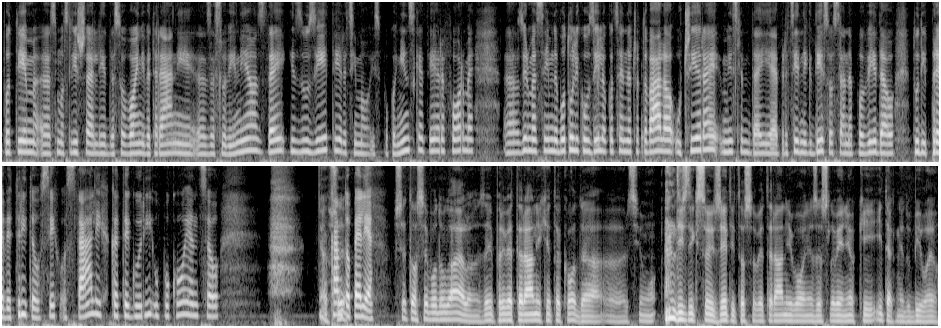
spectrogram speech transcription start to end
potem uh, smo slišali, da so vojni veterani uh, za Slovenijo zdaj izuzeti, recimo iz pokojninske te reforme, uh, oziroma se jim ne bo toliko vzelo, kot se je načrtovalo včeraj. Mislim, da je predsednik Desosa napovedal tudi prevetritev vseh ostalih kategorij upokojencev. Ja, vse, Kam to pelje? Vse to se bo dogajalo. Zdaj, pri veteranih je tako, da eh, recimo, tisti, ki so izvzeti, to so veterani vojne za Slovenijo, ki itak ne dobivajo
